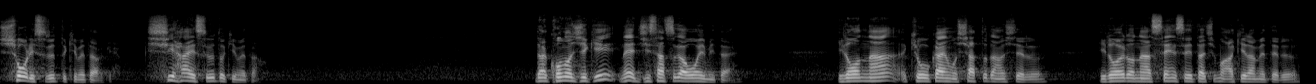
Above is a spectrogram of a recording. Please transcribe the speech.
勝利すると決めたわけ。支配すると決めた。だからこの時期、ね、自殺が多いみたい。いろんな教会もシャットダウンしてる。いろいろな先生たちも諦めてる。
